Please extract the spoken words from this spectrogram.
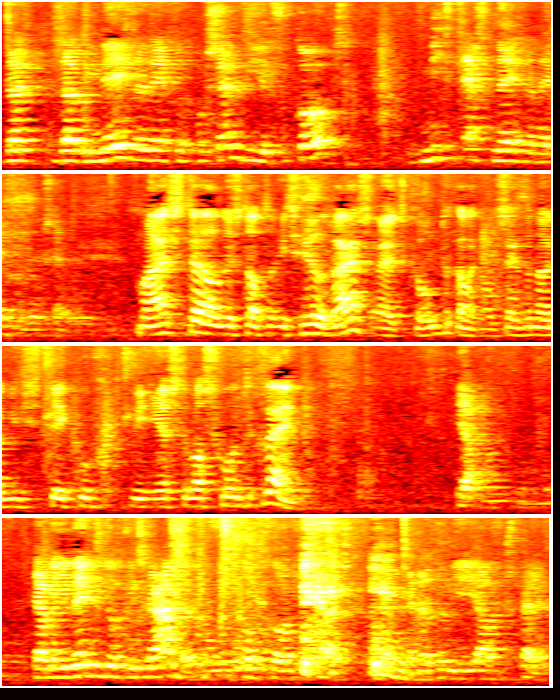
dat, dat die 99% die je verkoopt, niet echt 99% is. Maar stel dus dat er iets heel raars uitkomt, dan kan ik altijd zeggen van nou die steekproef, die eerste was gewoon te klein. Ja. ja, maar je weet niet of er iets raars uit komt, er komt gewoon iets uit. En dat noem je jouw voorspelling.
